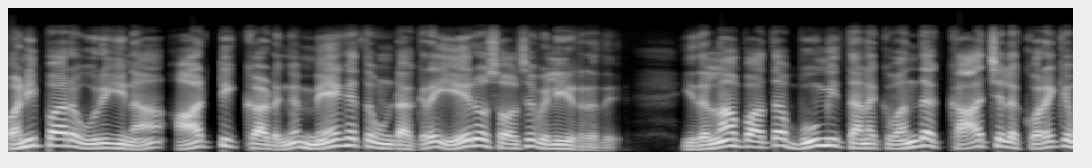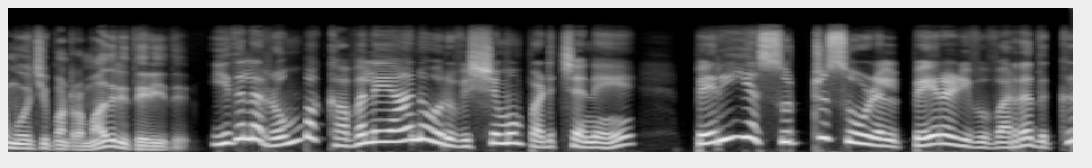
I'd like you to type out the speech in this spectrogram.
பனிப்பாறை உருகினா ஆர்டிக் காடுங்க மேகத்தை உண்டாக்குற ஏரோசால்ஸை வெளியிடுறது. இதெல்லாம் பார்த்தா பூமி தனக்கு வந்த காய்ச்சலை குறைக்க முயற்சி பண்ற மாதிரி தெரியுது. இதுல ரொம்ப கவலையான ஒரு விஷயமும் படிச்சனே. பெரிய சுற்றுச்சூழல் பேரழிவு வர்றதுக்கு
